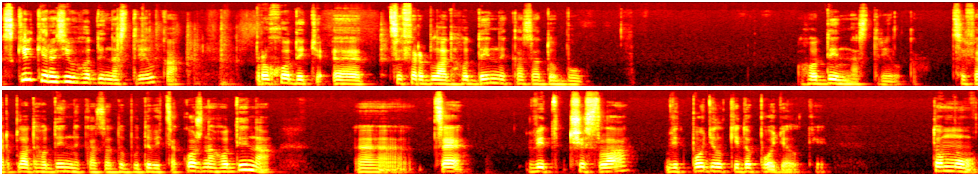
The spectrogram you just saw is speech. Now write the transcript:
Скільки разів годинна стрілка проходить е, циферблат годинника за добу? Годинна стрілка. Циферблат годинника за добу. Дивіться, кожна година е, це від числа, від поділки до поділки. Тому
